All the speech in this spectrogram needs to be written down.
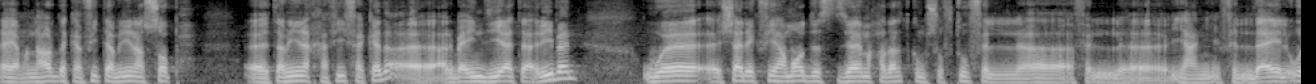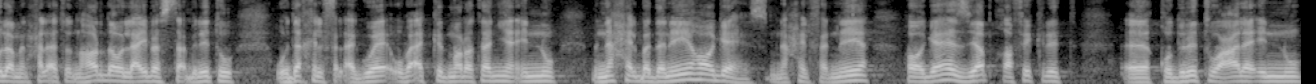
يعني النهارده كان في تمرينة الصبح آه، تمرينة خفيفة كده آه، 40 دقيقة تقريبا. وشارك فيها مودست زي ما حضراتكم شفتوه في ال في ال يعني في الدقائق الأولى من حلقة النهارده واللعيبة استقبلته ودخل في الأجواء. وبأكد مرة تانية إنه من الناحية البدنية هو جاهز من الناحية الفنية هو جاهز. يبقى فكرة آه، قدرته على إنه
